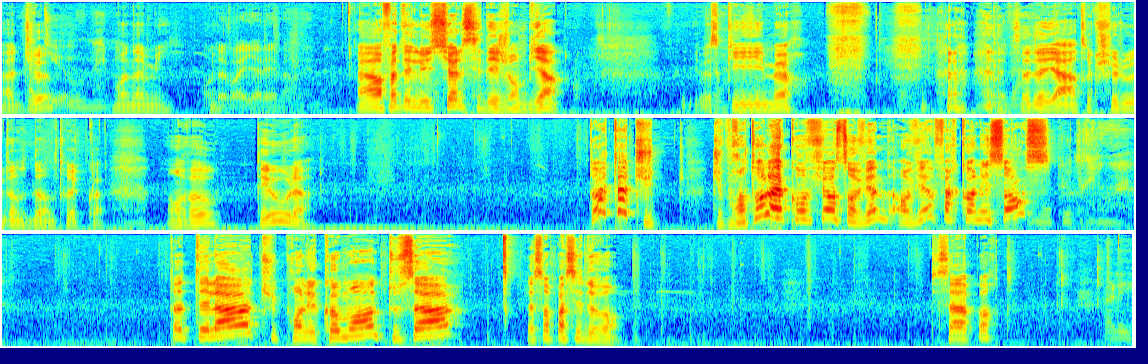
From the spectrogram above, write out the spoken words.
Adieu, Adieu, mon ami. mon ami. On devrait y aller, Marlène. Ah, en fait, les Lucioles, c'est des gens bien. Parce qu'ils meurent. Ça veut dire qu'il y a un truc chelou dans, dans le truc, quoi. On va où? T'es où, là? Toi, toi, tu, tu prends toi la confiance. On vient, on vient faire On connaissance. Toi, t'es là, tu prends les commandes, tout ça. Laisse-en passer devant. C'est ça la porte? Allez,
